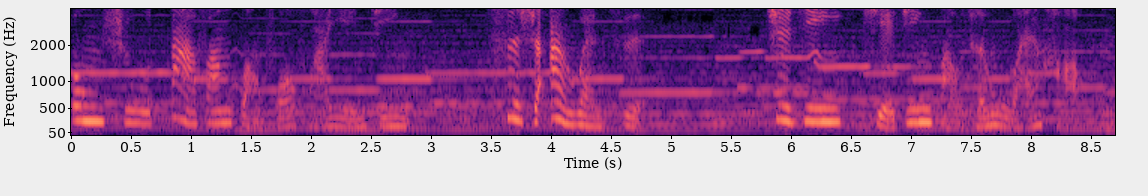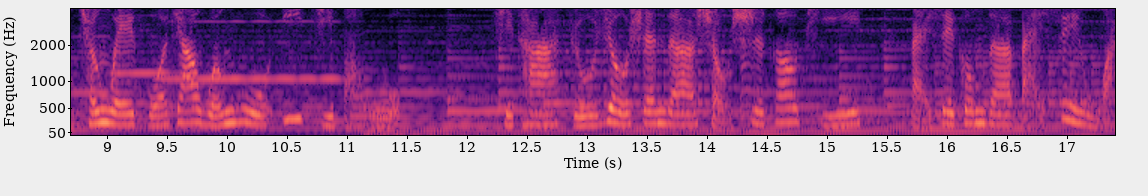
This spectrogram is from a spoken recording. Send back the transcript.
公书《大方广佛华严经》四十二万字，至今写经保存完好，成为国家文物一级宝物。其他如肉身的首饰高提、百岁宫的百岁碗，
